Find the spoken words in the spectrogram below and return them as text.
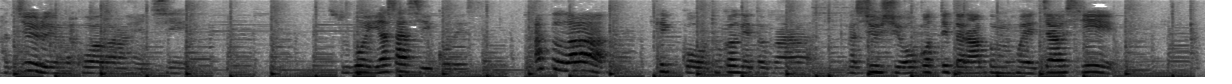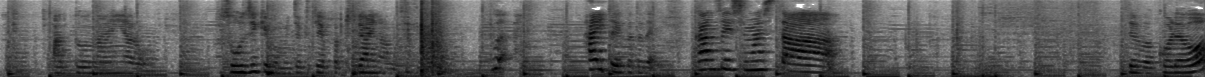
爬虫類も怖がらへんしすごい優しい子です。アプは結構トカゲとかがシューシュー怒ってたらアプも吠えちゃうしあとなんやろ。掃除機もめちゃくちゃやっぱ嫌いなんですけど。うわ。はいということで完成しました。ではこれを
